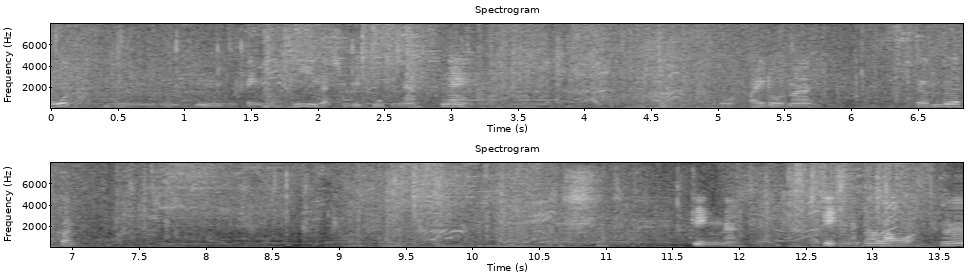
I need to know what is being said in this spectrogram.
โอ๊ยเต็มที่กับชีวิตจริงๆนะ แน่โดดไปโดดมา เติมเลือดก่อน เก่งนะ เก่งนะถ้าเราอะฮะ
